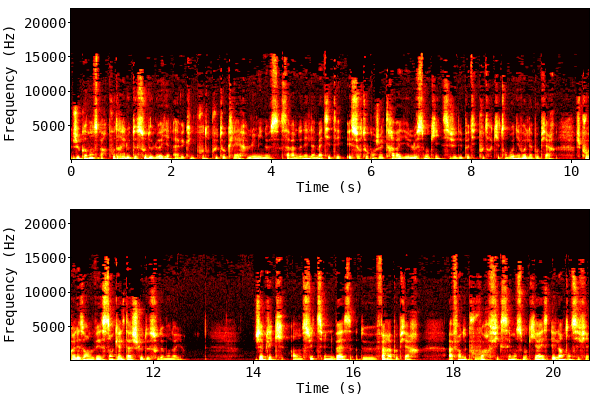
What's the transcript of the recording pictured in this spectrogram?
je commence par poudrer le dessous de l'œil avec une poudre plutôt claire, lumineuse. Ça va me donner de la matité et surtout quand je vais travailler le smoky, si j'ai des petites poudres qui tombent au niveau de la paupière, je pourrai les enlever sans qu'elles tachent le dessous de mon œil. J'applique ensuite une base de fard à paupières afin de pouvoir fixer mon smoky eyes et l'intensifier.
